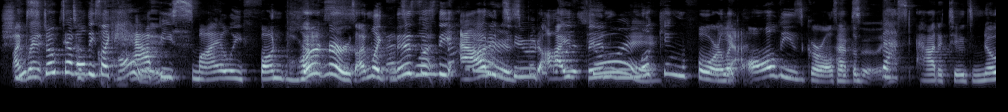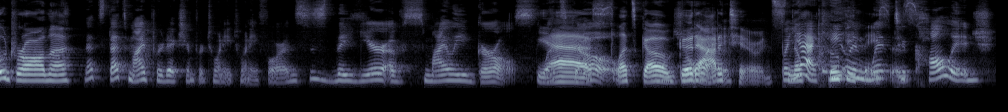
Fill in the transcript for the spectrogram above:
She I'm stoked to have all these like college. happy, smiley, fun Yes, partners. I'm like, this is the matters. attitude Pickleball I've been joy. looking for. Like all these girls have the best attitudes, no drama. That's that's my prediction for 2024. This is the year of smiley girls. Yes, let's go. let's go. Good attitudes. But no yeah, Caitlin went to college,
